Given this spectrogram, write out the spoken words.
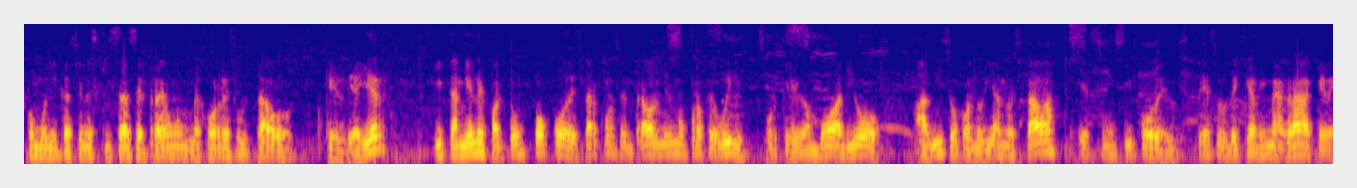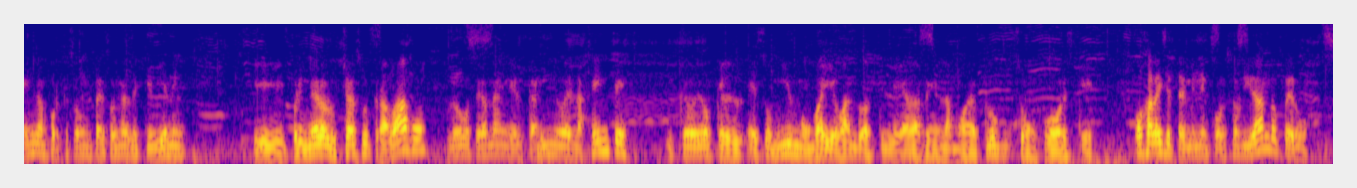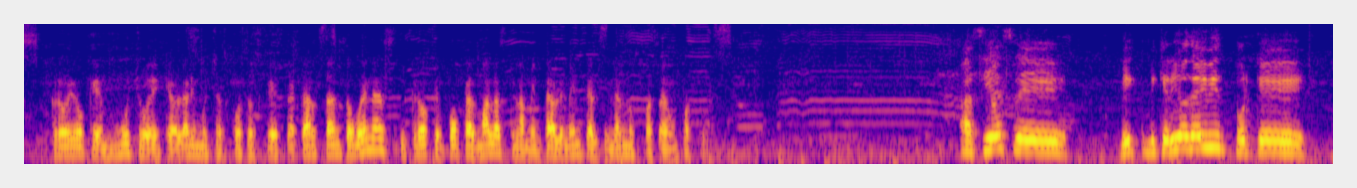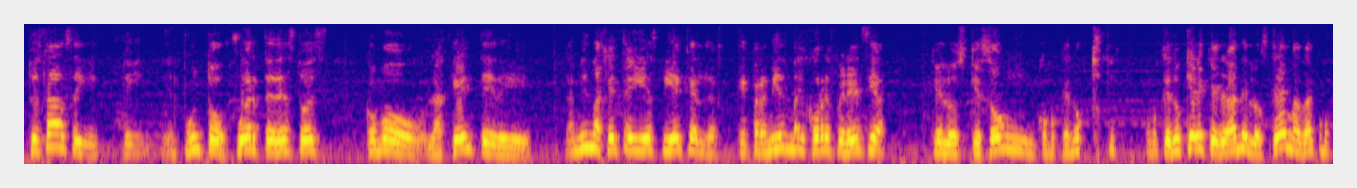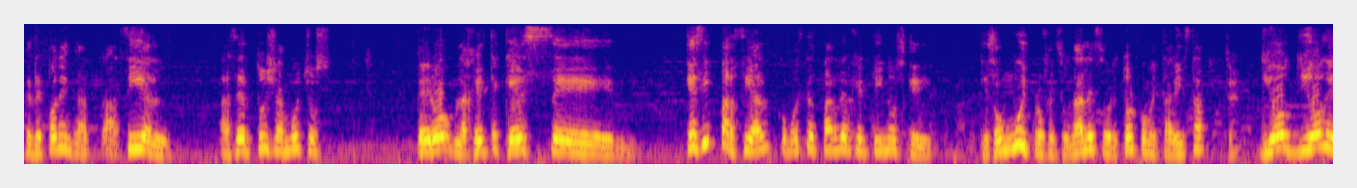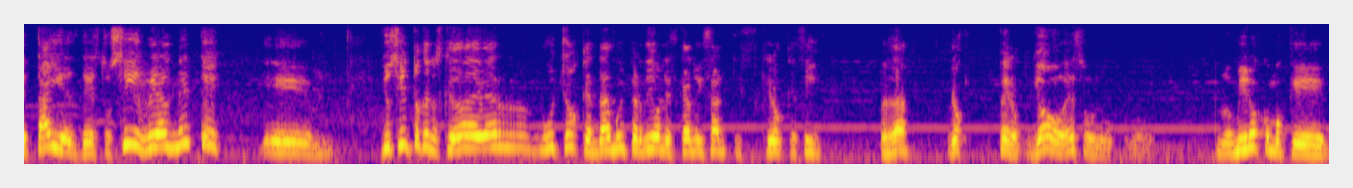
comunicaciones quizás se trae un mejor resultado que el de ayer. Y también le faltó un poco de estar concentrado el mismo profe Willy, porque Gamboa dio aviso cuando ya no estaba. Es un tipo de, esos de que a mí me agrada que vengan, porque son personas de que vienen primero a luchar su trabajo, luego se ganan el cariño de la gente. Y creo yo que eso mismo va llevando a que le agarren en la moda del club. Son jugadores que ojalá y se terminen consolidando, pero creo yo que mucho de que hablar y muchas cosas que destacar, tanto buenas y creo que pocas malas que lamentablemente al final nos pasaron facturas. Así es, eh, mi, querido David, porque tú estabas, el punto fuerte de esto es como la gente de, la misma gente de ESPN, que, que para mí es mejor referencia que los que son como que no como que no quieren que ganen los cremas, como que se ponen así el, hacer tuya muchos. Pero la gente que es eh, que es imparcial, como este par de argentinos que, son muy profesionales, sobre todo el comentarista, dio, dio detalles de esto. Sí, realmente eh, yo siento que nos quedó de ver mucho que andaba muy perdido Lescano y Santis, creo que sí, ¿verdad? pero yo eso lo, miro como que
